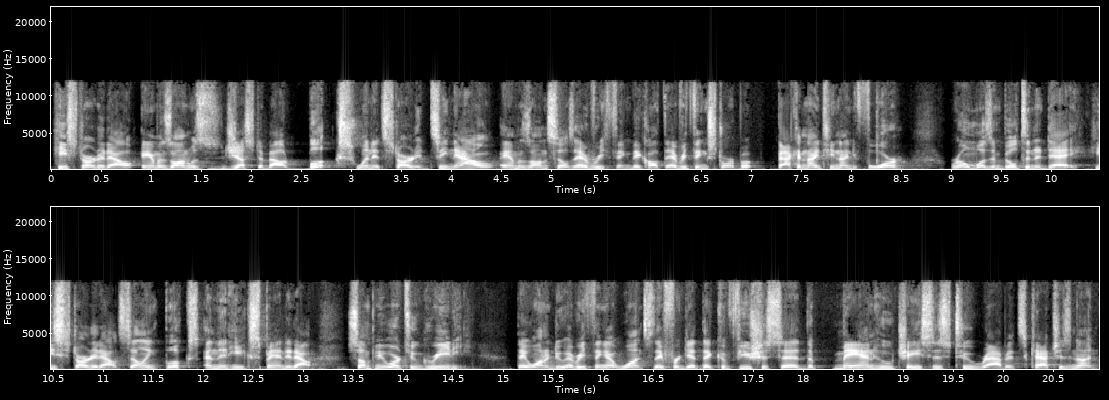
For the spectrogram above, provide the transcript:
He started out, Amazon was just about books when it started. See, now Amazon sells everything. They call it the everything store. But back in 1994, Rome wasn't built in a day. He started out selling books and then he expanded out. Some people are too greedy. They want to do everything at once. They forget that Confucius said, the man who chases two rabbits catches none.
